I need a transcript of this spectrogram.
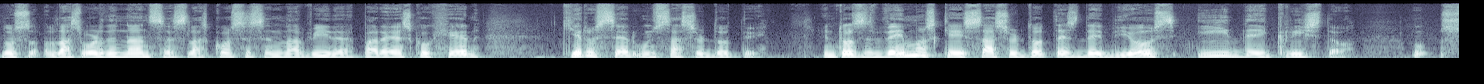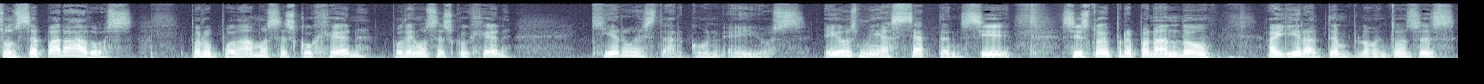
los- las ordenanzas, las cosas en la vida para escoger, quiero ser un sacerdote. Entonces vemos que sacerdotes de Dios y de Cristo son separados, pero podamos escoger, podemos escoger, quiero estar con ellos. Ellos me aceptan. Si, si estoy preparando a ir al templo, entonces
